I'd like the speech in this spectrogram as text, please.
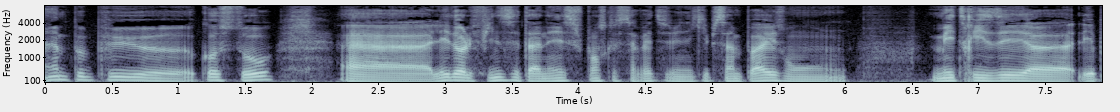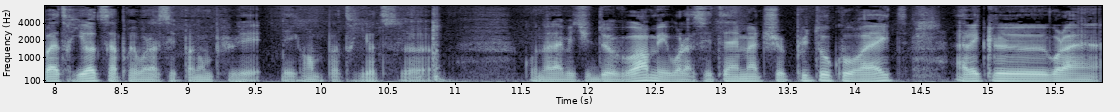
un peu plus costaud. les Dolphins cette année, je pense que ça va être une équipe sympa. Ils ont maîtriser euh, les Patriots. Après, voilà, c'est pas non plus les, grands Patriots euh, qu'on a l'habitude de voir, mais voilà, c'était un match plutôt correct avec le voilà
